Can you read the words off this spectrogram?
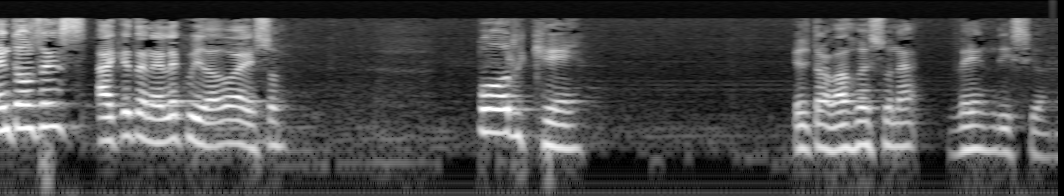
Entonces hay que tenerle cuidado a eso, porque el trabajo es una bendición.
